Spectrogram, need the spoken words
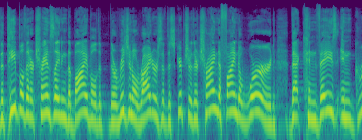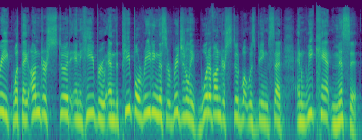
the people that are translating the Bible, the, the, original writers of the scripture, they're trying to find a word that conveys in Greek what they understood in Hebrew. And the people reading this originally would have understood what was being said, and we can't miss it.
